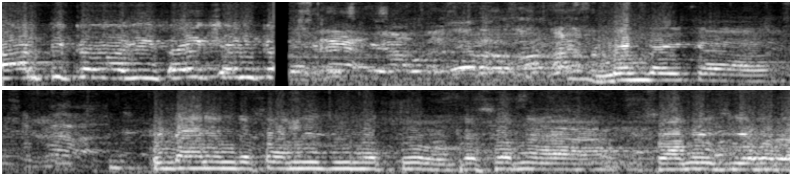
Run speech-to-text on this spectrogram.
ಆರ್ಥಿಕವಾಗಿ, ಶೈಕ್ಷಣಿಕ ಲಿಂಗೈಕ ಪುಂಡಾನಂದ ಸ್ವಾಮೀಜಿ ಮತ್ತು ಪ್ರಸನ್ನ ಸ್ವಾಮೀಜಿಯವರ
